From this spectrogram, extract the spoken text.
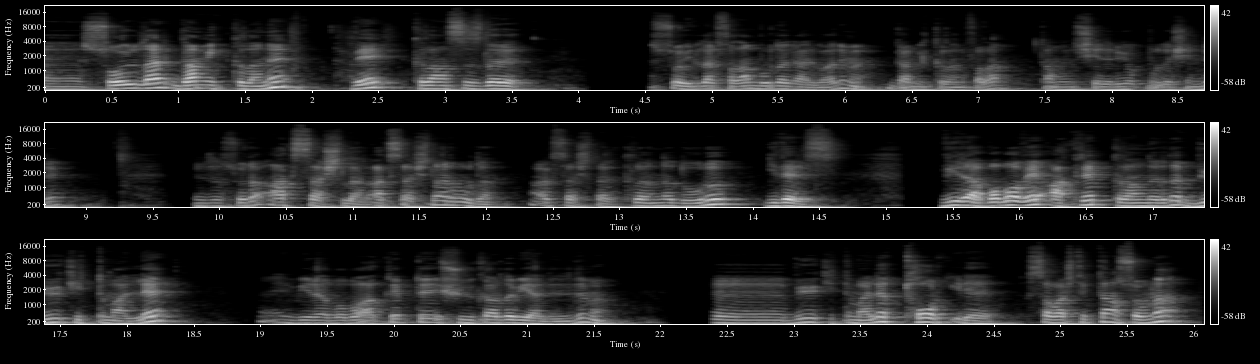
Ee, soylular Gamik klanı ve klansızları. Soylular falan burada galiba değil mi? Gamik klanı falan. Tam onun şeyleri yok burada şimdi. Ondan sonra Aksaçlılar. Aksaçlılar burada. Aksaçlılar klanına doğru gideriz. Vira, Baba ve Akrep klanları da büyük ihtimalle Vira, Baba, Akrep de şu yukarıda bir yerde değil mi? Ee, büyük ihtimalle Tork ile savaştıktan sonra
